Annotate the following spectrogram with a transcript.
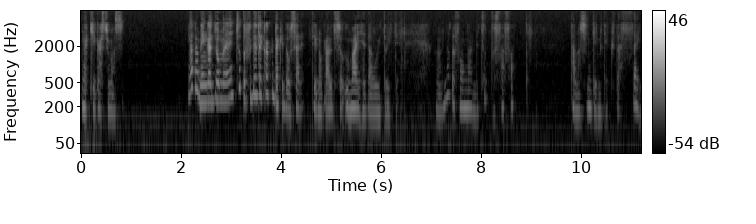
な気がします。なんか年賀状もねちょっと筆で書くだけでおしゃれっていうのがあるでしょ。うまい下手置いといて、うん、なんかそんなんでちょっとささっと楽しんでみてください、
